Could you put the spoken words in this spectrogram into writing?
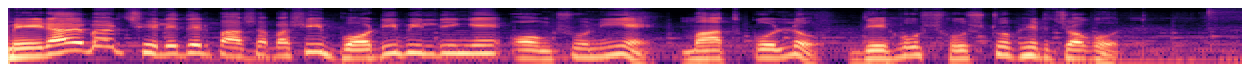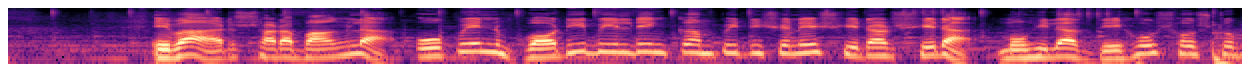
মেয়েরা এবার ছেলেদের পাশাপাশি বডি বিল্ডিংয়ে অংশ নিয়ে মাত করল দেহ সৌষ্ঠবের জগৎ। এবার সারা বাংলা ওপেন বডি বিল্ডিং কম্পিটিশনে সেরার সেরা মহিলা দেহ সৌষ্ঠভ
